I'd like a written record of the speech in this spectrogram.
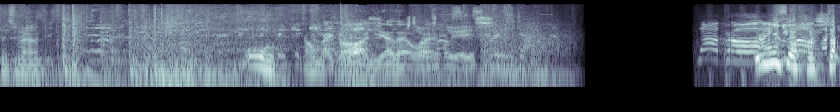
This round. Oh oh my god, yeah, that was. Yeah, ace. Screen down. Nah, bro. It was give a facade.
